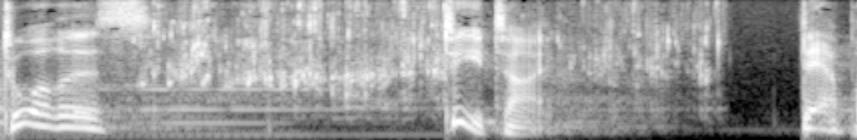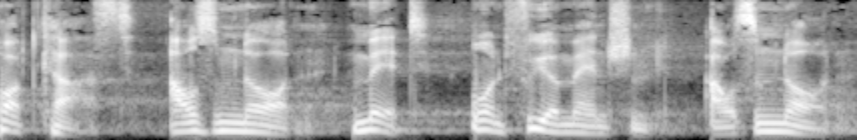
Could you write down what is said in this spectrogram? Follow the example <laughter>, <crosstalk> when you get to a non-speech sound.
Tores Tea Time. Der Podcast aus dem Norden mit und für Menschen aus dem Norden.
